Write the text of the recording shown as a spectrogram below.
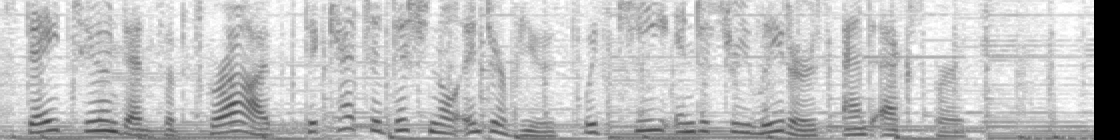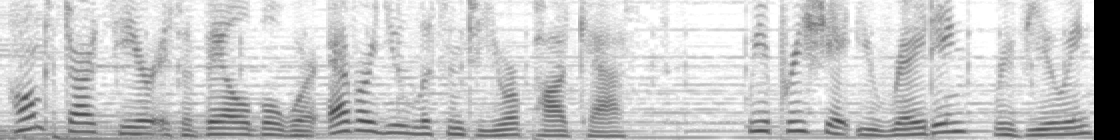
Stay tuned and subscribe to catch additional interviews with key industry leaders and experts. Home Starts Here is available wherever you listen to your podcasts. We appreciate you rating, reviewing,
